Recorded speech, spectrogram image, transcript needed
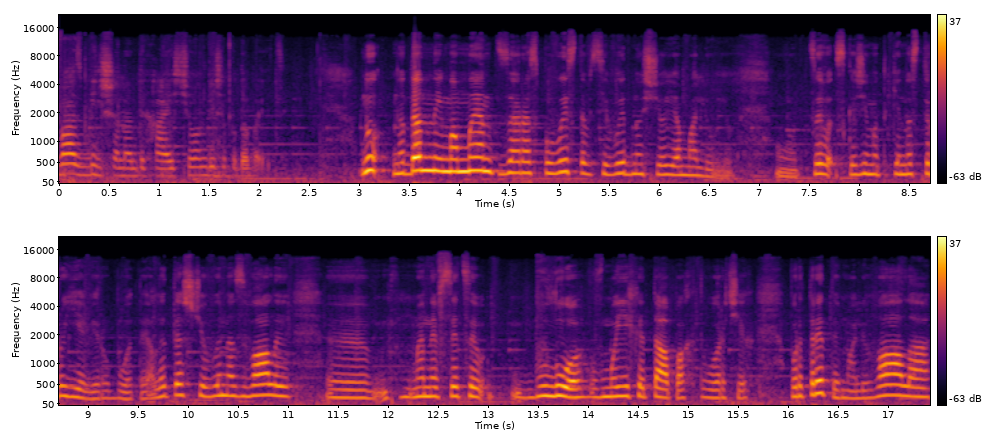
вас більше надихає, що вам більше подобається? Ну, на даний момент зараз по виставці видно, що я малюю. Це, скажімо, такі настроєві роботи. Але те, що ви назвали, е, в мене все це було в моїх етапах творчих. Портрети малювала,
